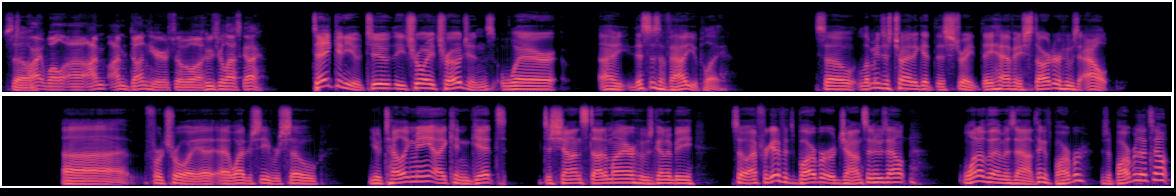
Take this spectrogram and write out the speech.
So All right. Well, uh, I'm I'm done here. So uh, who's your last guy? taking you to the Troy Trojans, where I this is a value play. So let me just try to get this straight. They have a starter who's out uh, for Troy at, at wide receiver. So you're telling me I can get Deshon Stoudemire, who's going to be. So I forget if it's Barber or Johnson who's out. One of them is out. I think it's Barber. Is it Barber that's out?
